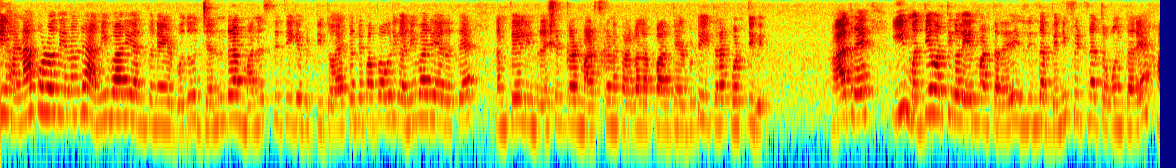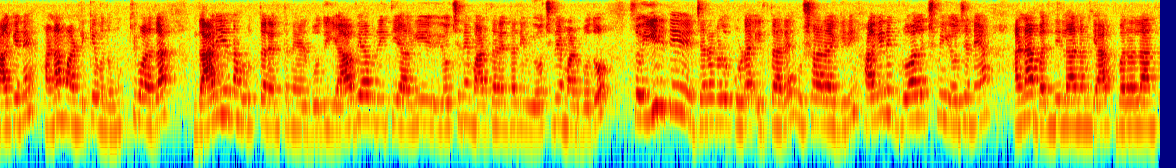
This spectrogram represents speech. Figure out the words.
ಈ ಹಣ ಕೊಡೋದೇನಂದ್ರೆ ಅನಿವಾರ್ಯ ಅಂತಾನೆ ಹೇಳ್ಬೋದು. ಜನರ ಮನಸ್ಥಿತಿಗೆ ಬಿಟ್ಟಿದ್ದು. ಯಾಕಂದ್ರೆ ಪಾಪ ಅವ್ರಿಗೆ ಅನಿವಾರ್ಯ ಇರುತ್ತೆ. ನಮ್ಮ ಕೈಯಲ್ಲಿ ರೇಷನ್ ಕಾರ್ಡ್ ಮಾಡಿಸ್ಕೊಳಕ್ ಆಗಲ್ಲಪ್ಪ ಅಂತ ಹೇಳ್ಬಿಟ್ಟು ಈ ತರ ಕೊಡ್ತೀವಿ. ಆದ್ರೆ ಈ ಮಧ್ಯವರ್ತಿಗಳು ಏನ್ ಮಾಡ್ತಾರೆ? ಇದರಿಂದ ನ ತಗೊಂತಾರೆ. ಹಾಗೇನೆ ಹಣ ಮಾಡ್ಲಿಕ್ಕೆ ಒಂದು ಮುಖ್ಯವಾದ ದಾರಿಯನ್ನ ಹುಡುಕ್ತಾರೆ ಅಂತಾನೆ ಹೇಳ್ಬೋದು. ಯಾವ್ಯಾವ ರೀತಿಯಾಗಿ ಯೋಚನೆ ಮಾಡ್ತಾರೆ ಅಂತ ನೀವು ಯೋಚನೆ ಮಾಡ್ಬೋದು. ಸೊ ಈ ರೀತಿ ಜನಗಳು ಕೂಡ ಇರ್ತಾರೆ, ಹುಷಾರಾಗಿರಿ. ಹಾಗೇನೆ ಗೃಹಲಕ್ಷ್ಮಿ ಯೋಜನೆಯ ಹಣ ಬಂದಿಲ್ಲ, ನಮ್ಗೆ ಯಾಕೆ ಬರಲ್ಲ ಅಂತ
